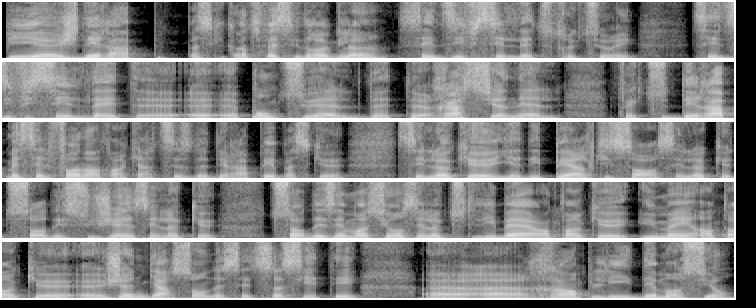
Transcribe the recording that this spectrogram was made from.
Puis euh, je dérape. Parce que quand tu fais ces drogues-là, c'est difficile d'être structuré c'est difficile d'être euh, euh, euh, ponctuel, d'être rationnel. Fait que tu dérapes, mais c'est le fun en tant qu'artiste de déraper parce que c'est là qu'il y a des perles qui sortent, c'est là que tu sors des sujets, c'est là que tu sors des émotions, c'est là que tu te libères en tant qu'humain, en tant que jeune garçon de cette société remplie d'émotions.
